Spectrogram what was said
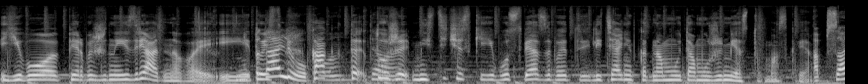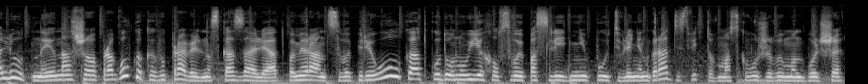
его первой жены Изрядного. И то есть как-то да. тоже мистически его связывает или тянет к одному и тому же месту в Москве. Абсолютно. И наша прогулка, как вы правильно сказали, от Померанцева переулка, откуда он уехал в свой последний путь в Ленинград, действительно, в Москву живым он больше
